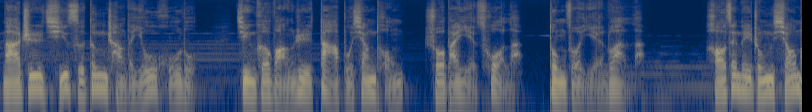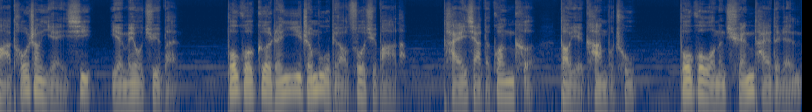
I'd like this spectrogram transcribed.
哪知其次登场的油葫芦竟和往日大不相同，说白也错了。动作也乱了，好在那种小码头上演戏也没有剧本，不过个人依着目标做去罢了。台下的观客倒也看不出，不过我们全台的人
